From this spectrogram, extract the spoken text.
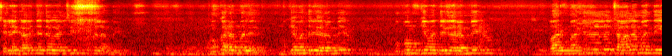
చెల్లె కవితతో కలిసి సీసలు అమ్మారు ఒక్కరు అమ్మలేదు ముఖ్యమంత్రి గారు అమ్మారు ఉప ముఖ్యమంత్రి గారు అమ్మారు వారి మంత్రులలో చాలా మంది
